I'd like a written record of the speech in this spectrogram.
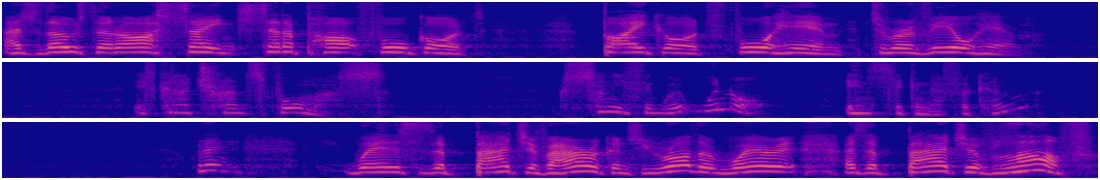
as those that are saints, set apart for God, by God, for him, to reveal him. It's going to transform us. Suddenly you think we're, we're not insignificant. We don't wear this as a badge of arrogance. You rather wear it as a badge of love.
